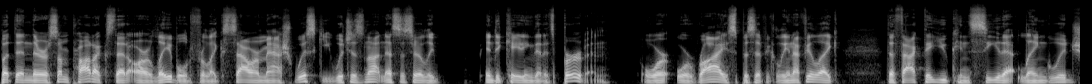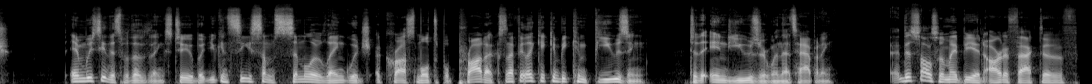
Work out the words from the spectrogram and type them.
But then there are some products that are labeled for like sour mash whiskey, which is not necessarily indicating that it's bourbon or or rye specifically. And I feel like the fact that you can see that language and we see this with other things too, but you can see some similar language across multiple products. And I feel like it can be confusing to the end user when that's happening. This also might be an artifact of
